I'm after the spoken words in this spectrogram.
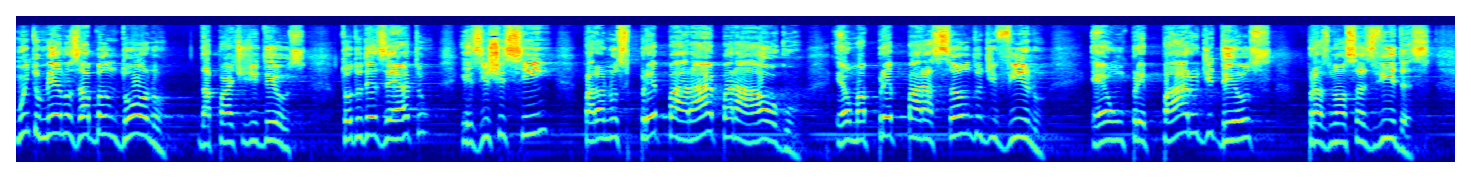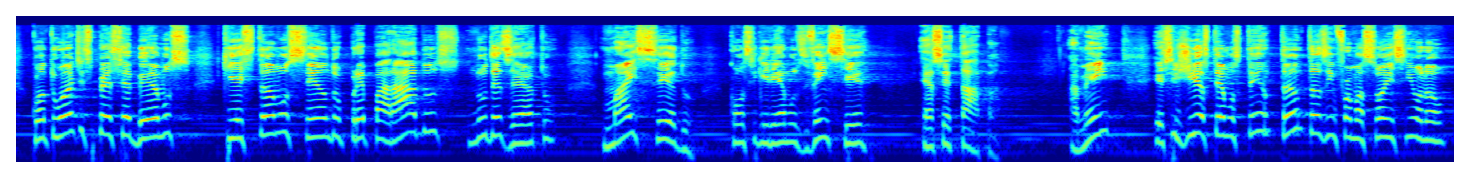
muito menos abandono da parte de Deus. Todo deserto existe sim para nos preparar para algo, é uma preparação do divino, é um preparo de Deus para as nossas vidas. Quanto antes percebemos que estamos sendo preparados no deserto, mais cedo conseguiremos vencer essa etapa. Amém? Esses dias temos tantas informações, sim ou não?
